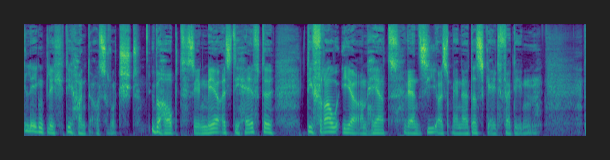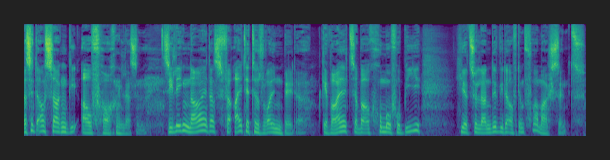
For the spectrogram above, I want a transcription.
gelegentlich die Hand ausrutscht. Überhaupt sehen mehr als die Hälfte die Frau eher am Herd, während sie als Männer das Geld verdienen. Das sind Aussagen, die aufhorchen lassen. Sie legen nahe, dass veraltete Rollenbilder, Gewalt, aber auch Homophobie hierzulande wieder auf dem Vormarsch sind.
